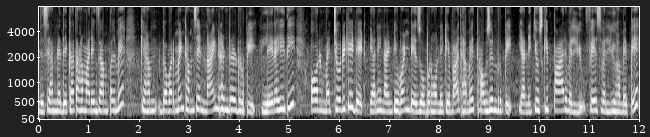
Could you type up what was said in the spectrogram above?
जैसे हमने देखा था हमारे एग्ज़ाम्पल में कि हम गवर्नमेंट हमसे नाइन हंड्रेड रुपी ले रही थी और मैच्योरिटी डेट यानी नाइन्टी वन डेज़ ओवर होने के बाद हमें थाउज़ेंड रुपी यानी कि उसकी पार वैल्यू फेस वैल्यू हमें पे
